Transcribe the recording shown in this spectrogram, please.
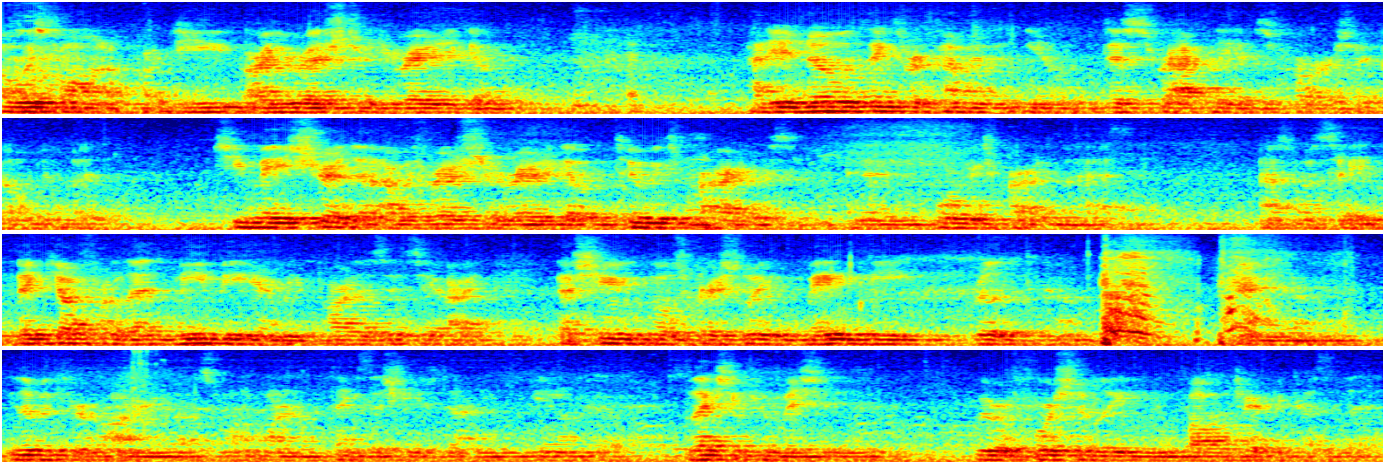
Always following up, do you, are you registered, Are you ready to go? I didn't know things were coming, you know, this rapidly as far as I go, but she made sure that I was registered and ready to go two weeks prior to this, and then four weeks prior to that. I just want to say, thank y'all for letting me be here and be part of this NCI, that she most graciously made me really to come. And, um, living through her honor, you know, that's one, one of the things that she's done, you know, the election commission, we were fortunately voluntary because of that.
